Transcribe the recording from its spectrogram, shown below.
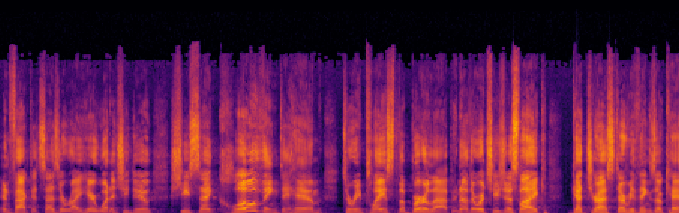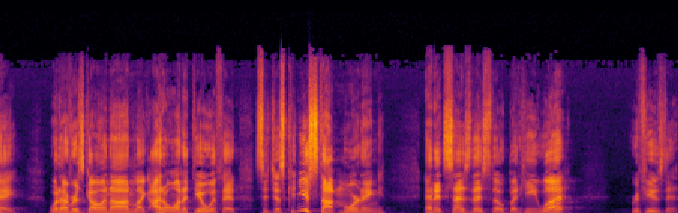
In fact, it says it right here. What did she do? She sent clothing to him to replace the burlap. In other words, she's just like, get dressed, everything's okay whatever's going on, like, I don't want to deal with it. So just, can you stop mourning? And it says this, though, but he what? Refused it.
